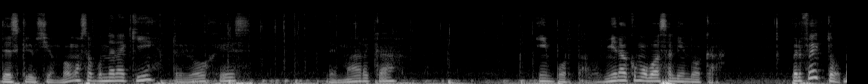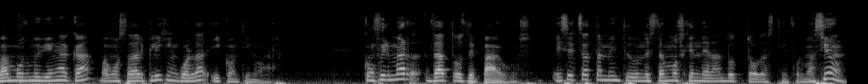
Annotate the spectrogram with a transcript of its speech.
Descripción. Vamos a poner aquí relojes de marca importados. Mira cómo va saliendo acá. Perfecto, vamos muy bien acá. Vamos a dar clic en guardar y continuar. Confirmar datos de pagos. Es exactamente donde estamos generando toda esta información.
